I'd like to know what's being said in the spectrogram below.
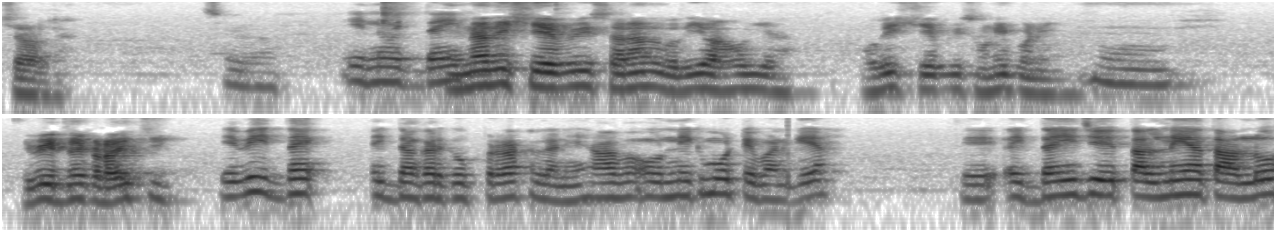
ਚੱਲ। ਚਲੋ ਇਹਨੂੰ ਇਦਾਂ ਹੀ ਇਹਨਾਂ ਦੀ ਸ਼ੇਪ ਵੀ ਸਾਰਿਆਂ ਨੂੰ ਵਧੀਆ ਹੋਈ ਆ। ਉਹਦੀ ਸ਼ੇਪ ਵੀ ਸੋਹਣੀ ਬਣੀ। ਹੂੰ। ਇਹ ਵੀ ਇਦਾਂ ਕੜਾਈ 'ਚ ਹੀ? ਇਹ ਵੀ ਇਦਾਂ ਇਦਾਂ ਕਰਕੇ ਉੱਪਰ ਰੱਖ ਲੈਣੇ ਆ। ਉਨੇ ਕੁ ਮੋਟੇ ਬਣ ਗਿਆ ਤੇ ਇਦਾਂ ਹੀ ਜੇ ਤਲਨੇ ਆ ਤਲ ਲਓ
